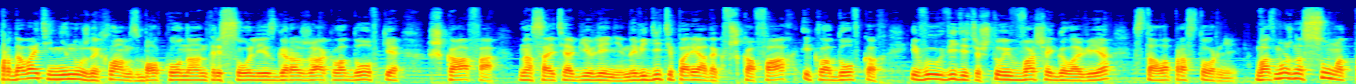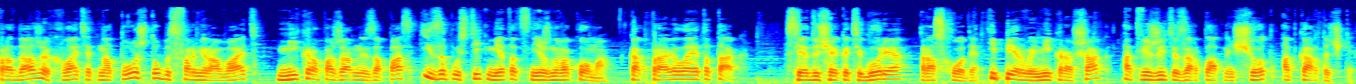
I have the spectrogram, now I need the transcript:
Продавайте ненужный хлам с балкона, антресоли, из гаража, кладовки, шкафа на сайте объявлений. Наведите порядок в шкафах и кладовках, и вы увидите, что и в вашей голове стало просторней. Возможно, сумма от продажи хватит на то, чтобы сформировать микропожарный запас и запустить метод снежного кома. Как правило, это так. Следующая категория – расходы. И первый микрошаг – отвяжите зарплатный счет от карточки.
